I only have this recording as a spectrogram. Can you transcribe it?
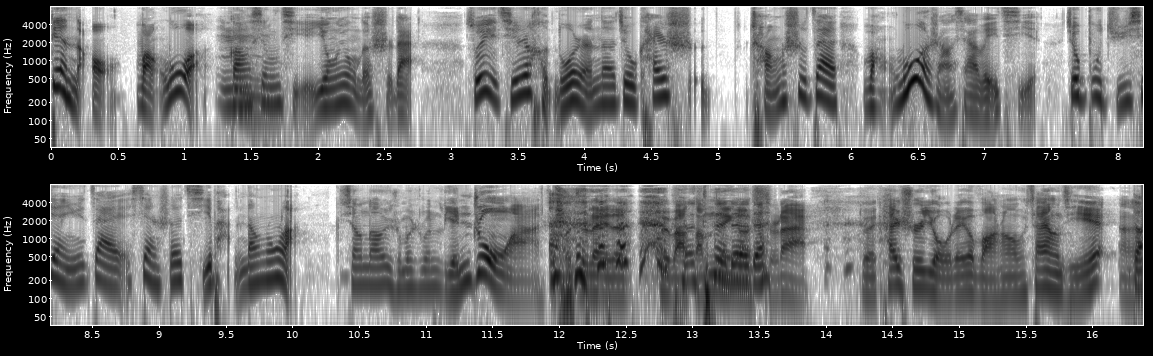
电脑网络刚兴起应用的时代，所以其实很多人呢就开始尝试在网络上下围棋，就不局限于在现实的棋盘当中了。相当于什么什么联众啊，什么之类的，对吧？咱们那个时代，对，开始有这个网上下象棋，对，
